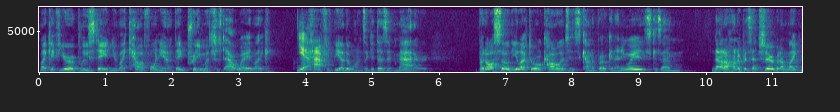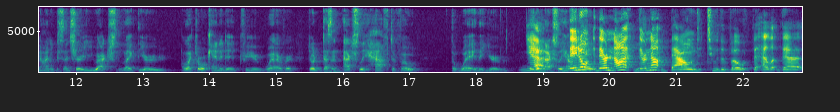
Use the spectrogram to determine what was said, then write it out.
like if you're a blue state and you're like California, they pretty much just outweigh like yeah half of the other ones. Like it doesn't matter. But also the electoral college is kind of broken anyways because I'm not 100% sure, but I'm like 90% sure you actually like your electoral candidate for your wherever don't, doesn't actually have to vote the way that you're they yeah don't actually have they don't vote. they're not Yeah. they're not bound to the vote the ele- the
